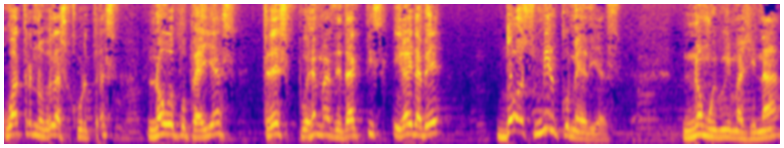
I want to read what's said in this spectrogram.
4 novel·les curtes, 9 epopeies, 3 poemes didàctics i gairebé 2.000 comèdies. No m'ho vull imaginar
